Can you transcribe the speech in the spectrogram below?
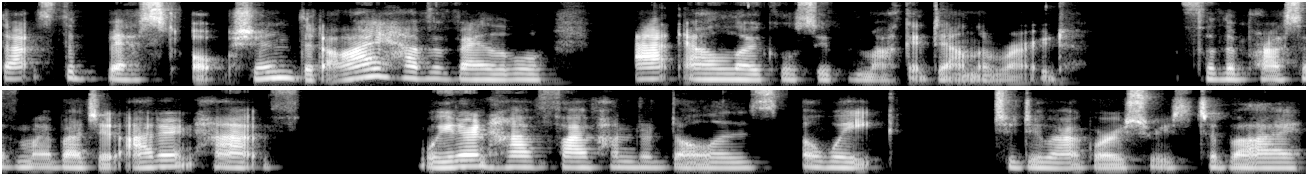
that's the best option that i have available at our local supermarket down the road for the price of my budget i don't have we don't have $500 a week to do our groceries to buy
